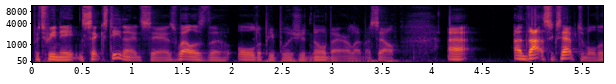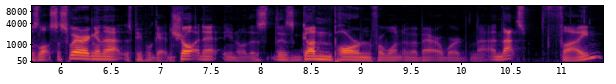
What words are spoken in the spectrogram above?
between 8 and 16, I'd say, as well as the older people who should know better, like myself. Uh, and that's acceptable. There's lots of swearing in that. There's people getting shot in it. You know, there's there's gun porn, for want of a better word than that, and that's fine.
